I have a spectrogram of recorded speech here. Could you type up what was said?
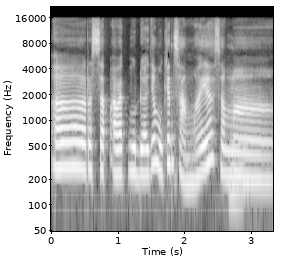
Eh, resep awet mudanya mungkin sama ya sama Hmm.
